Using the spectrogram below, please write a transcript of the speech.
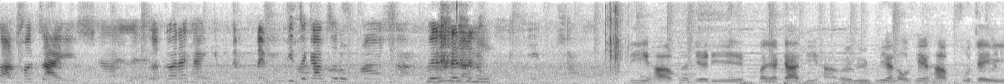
สอนเข้าใจ ใช่เลย แล้วก็ได้ใช้กิจเต็มเต็มๆ กิจกรรมสนุกมากค่ะ สนุกจริงๆค่ะดีครับ เพื่อนเยอะดีบรรยากาศดีครับ เรียนโอเคครับครูใจดี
